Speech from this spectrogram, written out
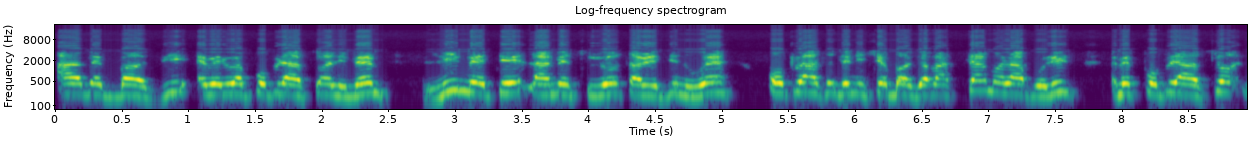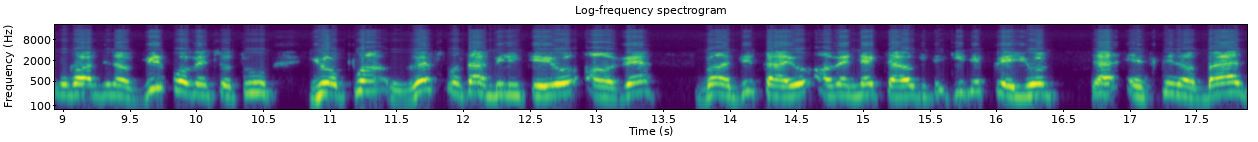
avèk bandi, eme yo wè populasyon li menm, li mette la men sou yo, sa ve di nou we, operasyon deniche bandi, ava terman la polis, eme populasyon, nou kapap di nan vil proven sotou, yo pran responsabilite yo anver bandi sa yo, anver nek sa yo, ki te pe yo, sa inskri nan baz,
